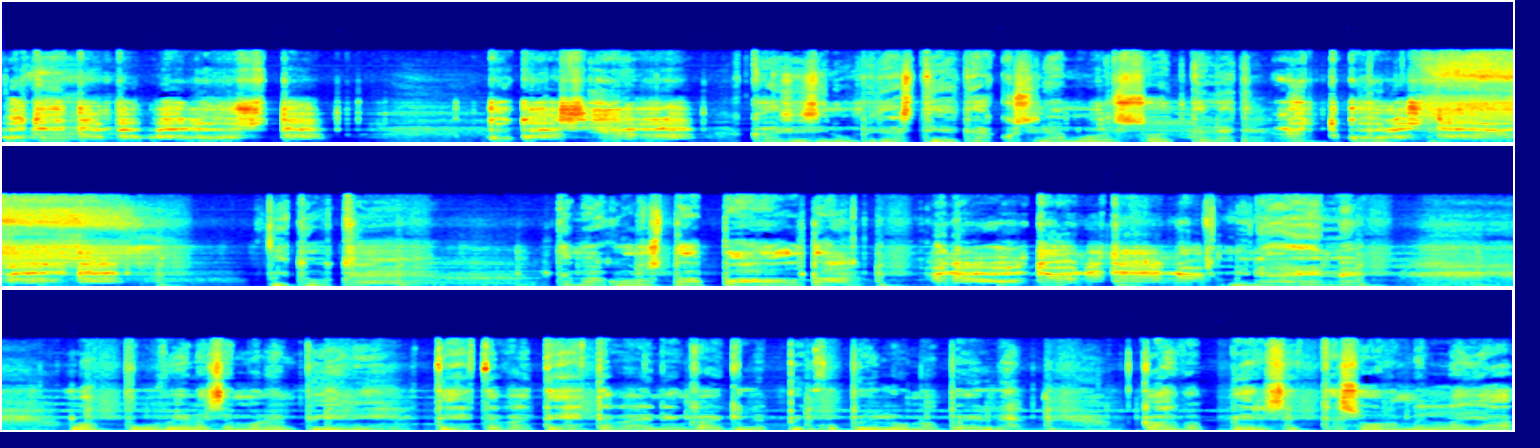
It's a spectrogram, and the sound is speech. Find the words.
Otetaanpa alusta. Kuka siellä? Kai se sinun pitäisi tietää, kun sinä mulle soittelet. Nyt kuulostaa hyvältä. Vitut. Tämä kuulostaa pahalta. Loppuu vielä semmonen pieni tehtävä tehtäväinen kaikille pikkupillunapeille. Kaiva persettä sormella ja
